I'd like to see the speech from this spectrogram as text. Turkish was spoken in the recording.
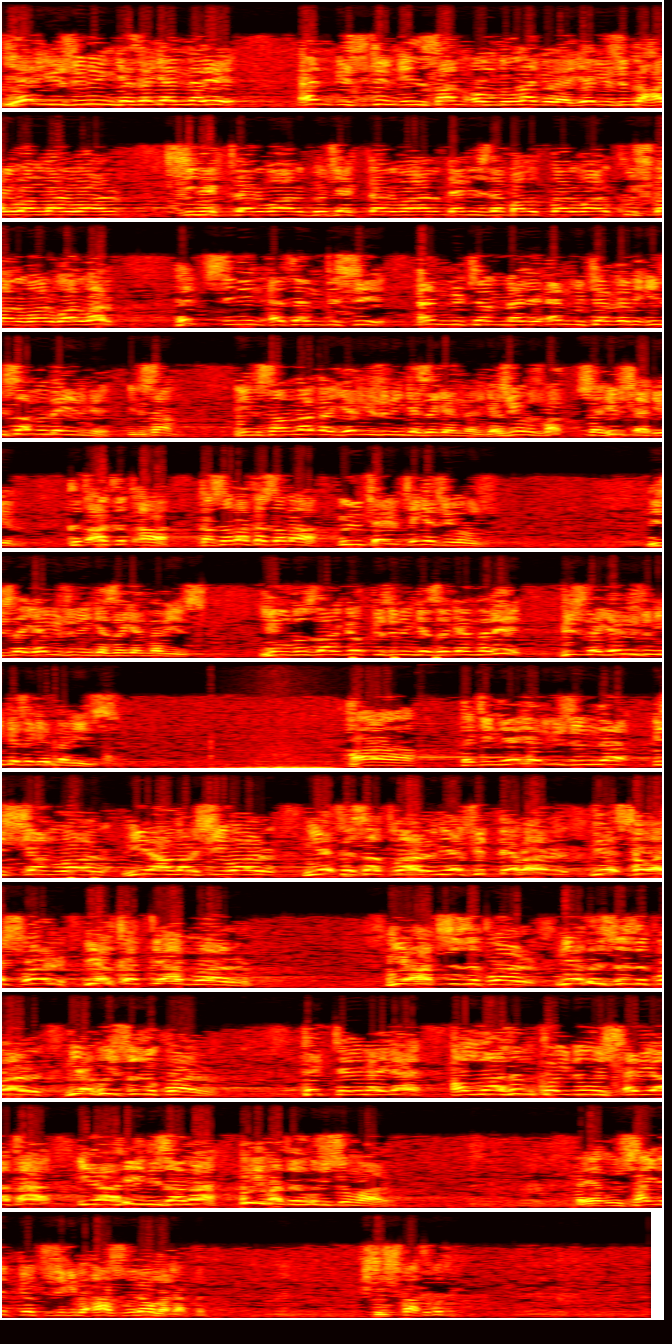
Yeryüzünün gezegenleri en üstün insan olduğuna göre yeryüzünde hayvanlar var, sinekler var, böcekler var, denizde balıklar var, kuşlar var, var, var. Hepsinin efendisi, en mükemmeli, en mükerremi insan mı değil mi? İnsan. İnsanlar da yeryüzünün gezegenleri. Geziyoruz bak, şehir şehir, kıta kıta, kasaba kasaba, ülke ülke geziyoruz. Biz de yeryüzünün gezegenleriyiz. Yıldızlar gökyüzünün gezegenleri, biz de yeryüzünün gezegenleriyiz. Ha, peki niye yeryüzünde isyan var, niye anarşi var, niye fesat var, niye fitne var, niye savaş var, niye katliam var? Niye haksızlık var, niye hırsızlık var, niye huysuzluk var? Tek kelimeyle Allah'ın koyduğu şeriata, ilahi nizama uymadığımız için var. Eğer uysaydık gökyüzü gibi asude olacaktık. İşte ispatı budur.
